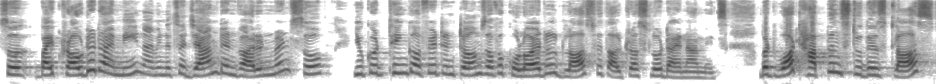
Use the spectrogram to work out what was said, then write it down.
So by crowded, I mean, I mean, it's a jammed environment. So you could think of it in terms of a colloidal glass with ultra slow dynamics. But what happens to this glass,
